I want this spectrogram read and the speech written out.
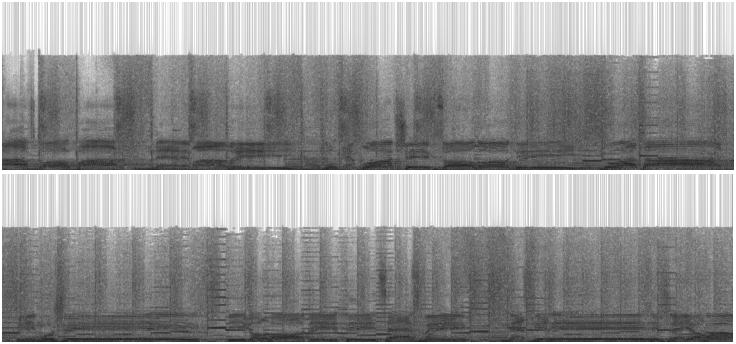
автопарк немалий, ну прям хлопчик золотий, ну а так, він мужик, і до води ти це звик, не змінити вже його.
